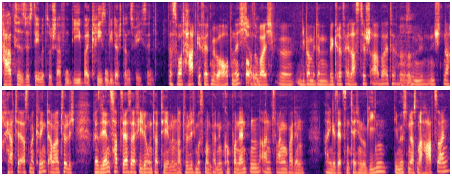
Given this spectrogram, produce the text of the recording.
harte Systeme zu schaffen, die bei Krisen widerstandsfähig sind. Das Wort hart gefällt mir überhaupt nicht. Warum? Also weil ich äh, lieber mit dem Begriff elastisch arbeite, was nicht nach Härte erstmal klingt. Aber natürlich, Resilienz hat sehr, sehr viele Unterthemen. Natürlich muss man bei den Komponenten anfangen, bei den eingesetzten Technologien. Die müssen erstmal hart sein,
